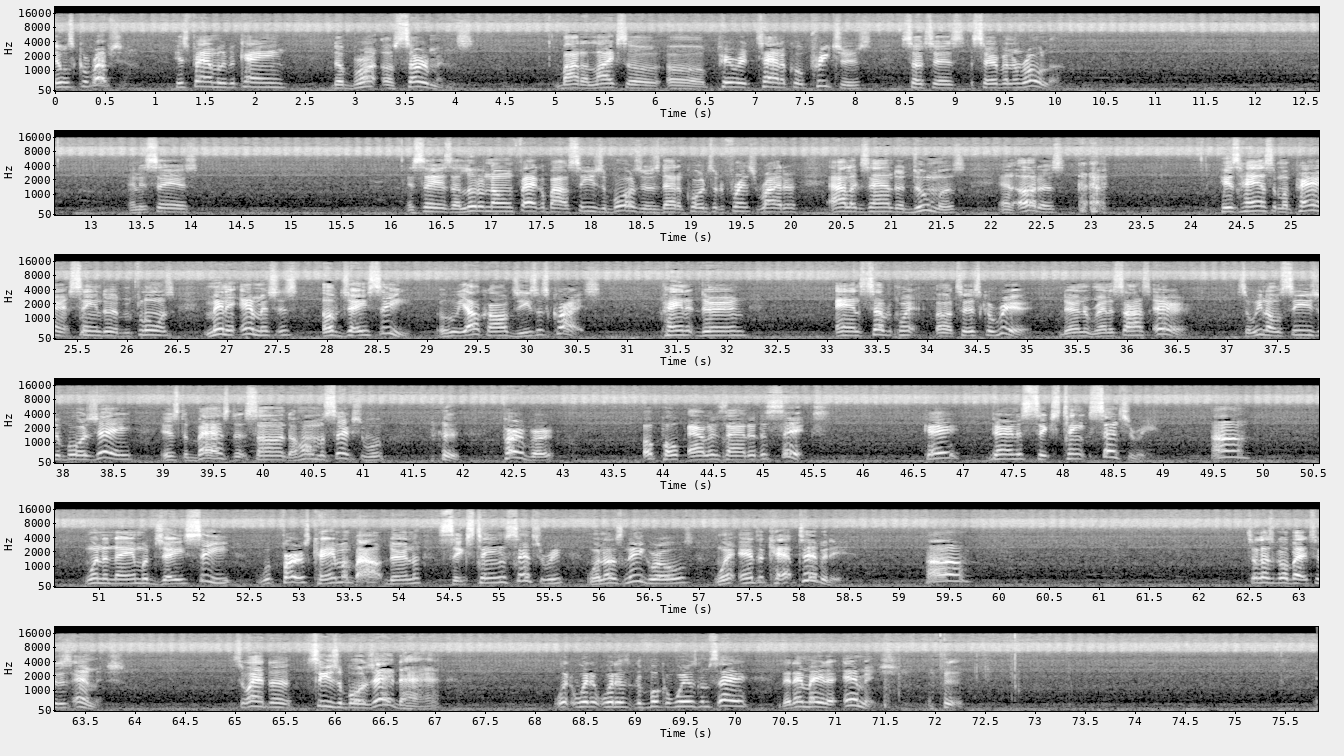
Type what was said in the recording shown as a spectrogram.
it was corruption. His family became the brunt of sermons by the likes of uh, puritanical preachers such as Savonarola. And it says, it says a little known fact about Caesar Borgia is that according to the French writer Alexander Dumas and others, his handsome appearance seemed to influence many images of JC, who y'all call Jesus Christ, painted during and subsequent uh, to his career during the Renaissance era. So we know Caesar Borgia is the bastard son, the homosexual pervert of Pope Alexander VI. Okay? During the 16th century. Huh? When the name of JC first came about during the 16th century when us Negroes went into captivity. Huh? So let's go back to this image. So after Caesar Borgia died, what, what, what does the Book of Wisdom say? That they made an image.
